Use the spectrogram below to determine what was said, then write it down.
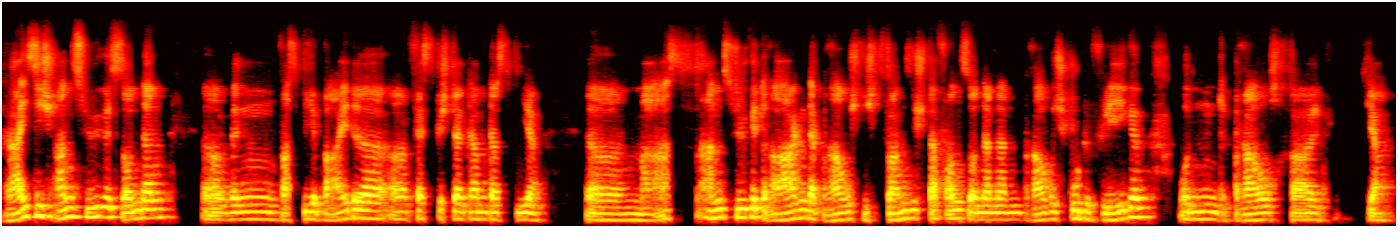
Reiseanzüge, sondern äh, wenn, was wir beide äh, festgestellt haben, dass wir äh, Maßanzüge tragen, da brauche ich nicht 20 davon, sondern dann brauche ich gute Pflege und brauche äh, ja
